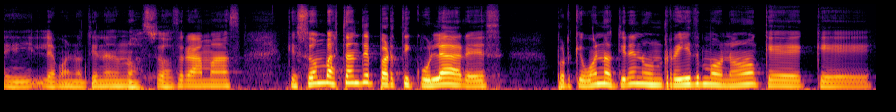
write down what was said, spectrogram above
y bueno, tienen unos dos dramas que son bastante particulares, porque bueno, tienen un ritmo, ¿no? Que, que,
